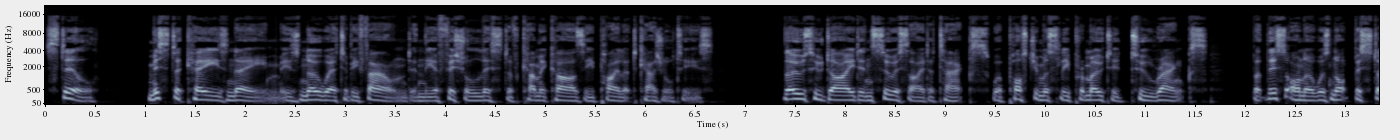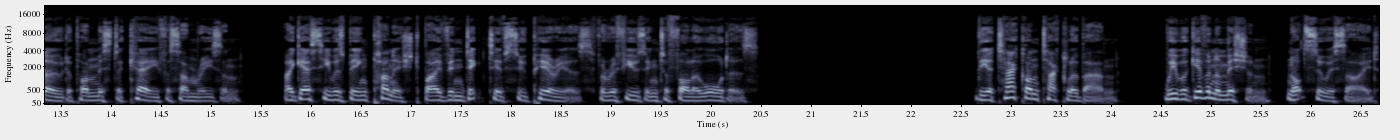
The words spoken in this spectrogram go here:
Still, Mr. K's name is nowhere to be found in the official list of kamikaze pilot casualties. Those who died in suicide attacks were posthumously promoted two ranks, but this honour was not bestowed upon Mr. K for some reason. I guess he was being punished by vindictive superiors for refusing to follow orders. The attack on Tacloban. We were given a mission, not suicide,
